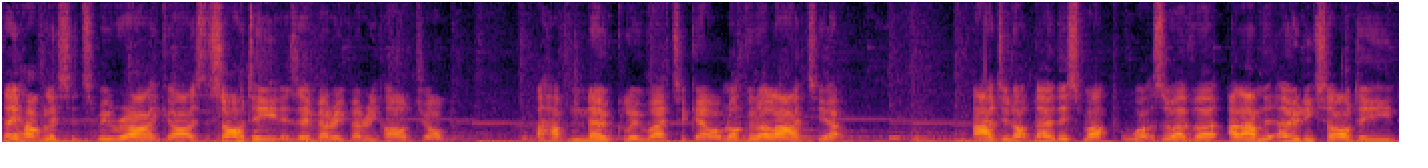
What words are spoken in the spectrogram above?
They have listened to me. Right, guys, the sardine is a very, very hard job. I have no clue where to go. I'm not going to lie to you. I do not know this map whatsoever, and I'm the only sardine.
